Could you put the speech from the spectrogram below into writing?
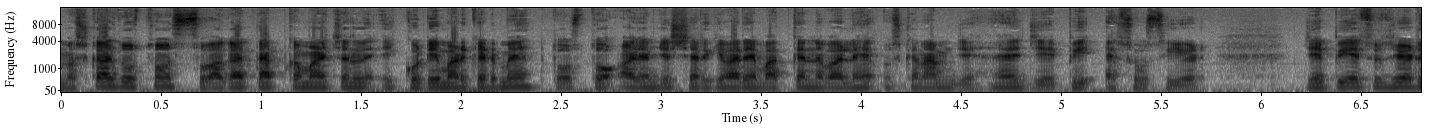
नमस्कार दोस्तों, स्वागत है आपका हमारे चैनल इक्विटी मार्केट में। दोस्तों, आज हम जिस शेयर के बारे में बात करने वाले हैं, उसका नाम जो है जेपी एसोसिएट। जेपी एसोसिएट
